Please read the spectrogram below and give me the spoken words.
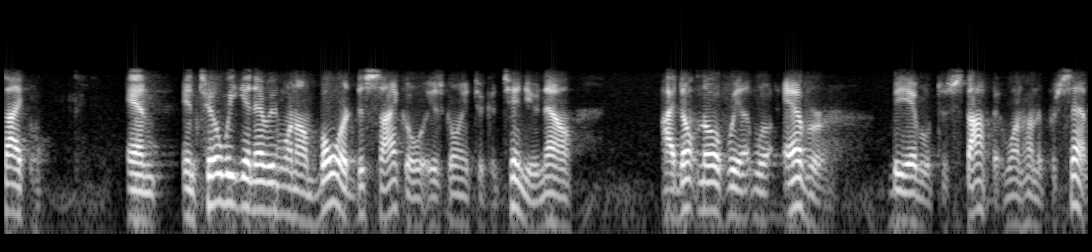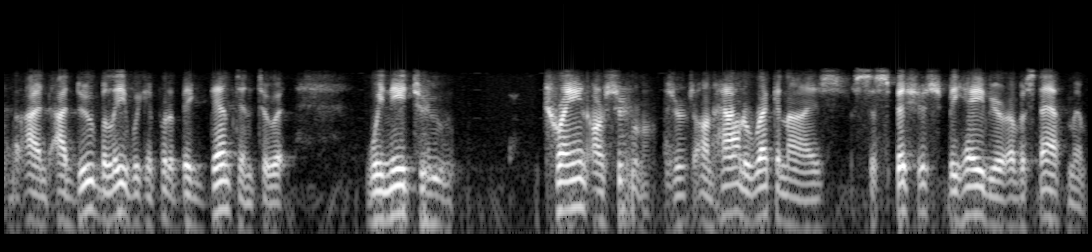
cycle. And until we get everyone on board, this cycle is going to continue. Now, I don't know if we will ever be able to stop it 100%, but I, I do believe we can put a big dent into it. We need to train our supervisors on how to recognize suspicious behavior of a staff member.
